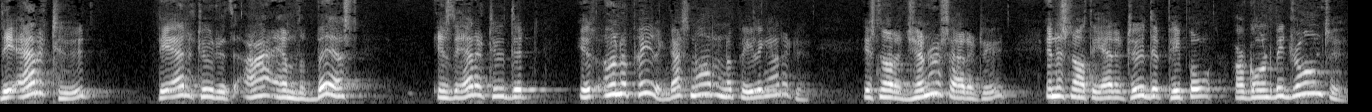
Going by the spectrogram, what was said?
the attitude, the attitude that I am the best, is the attitude that is unappealing. That's not an appealing attitude. It's not a generous attitude, and it's not the attitude that people are going to be drawn to.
